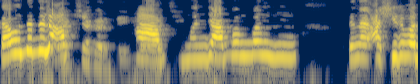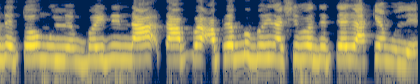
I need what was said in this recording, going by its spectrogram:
काय म्हणतात त्याला? करते. हा म्हणजे आपण पण त्यांना आशीर्वाद देतो मुले बहिणींना. तर आप- आपल्या बहीण आशीर्वाद देते राख्या मुले.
